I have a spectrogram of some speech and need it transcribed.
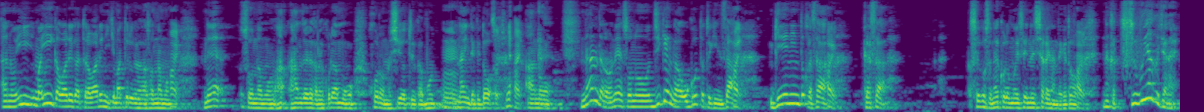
あの、いい、まあいいか悪いかったら悪いに決まってるから、そんなもん。はいね。そんなもん、は犯罪だから、これはもう、フォローのしようというか、もう、うんないんだけど、そうですねはいあの、なんだろうね、その、事件が起こった時にさ、はい芸人とかさ、はいがさ、それこそね、これも SNS 社会なんだけど、はい。なんかつぶやくじゃない。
